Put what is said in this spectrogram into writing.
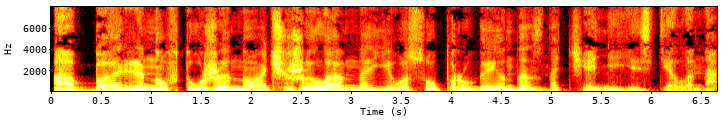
А барину в ту же ночь желанное его супругою назначение сделано.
